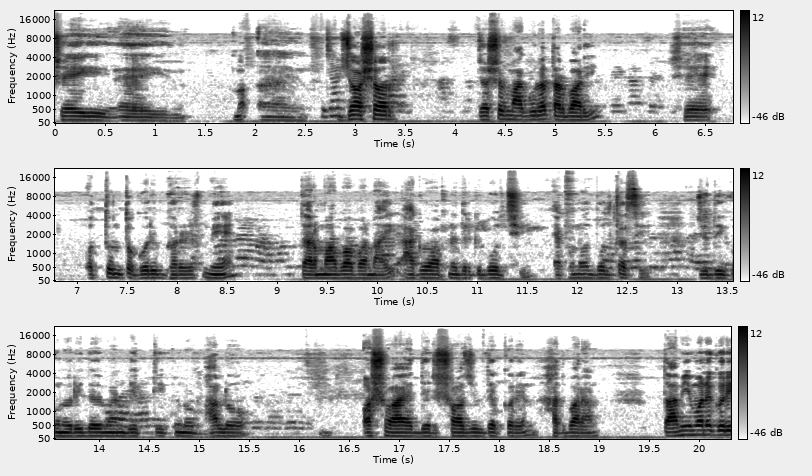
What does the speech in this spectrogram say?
সেই এই এই যশোর যশোর মাগুরা তার বাড়ি। সে অত্যন্ত গরিব ঘরের মেয়ে। তার মা বাবা নাই। আগেও আপনাদেরকে বলছি এখনও বলতেছি যদি কোনো হৃদয়মান ব্যক্তি কোনো ভালো অসহায়দের সহযোগিতা করেন, হাত বাড়ান। তো আমি মনে করি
